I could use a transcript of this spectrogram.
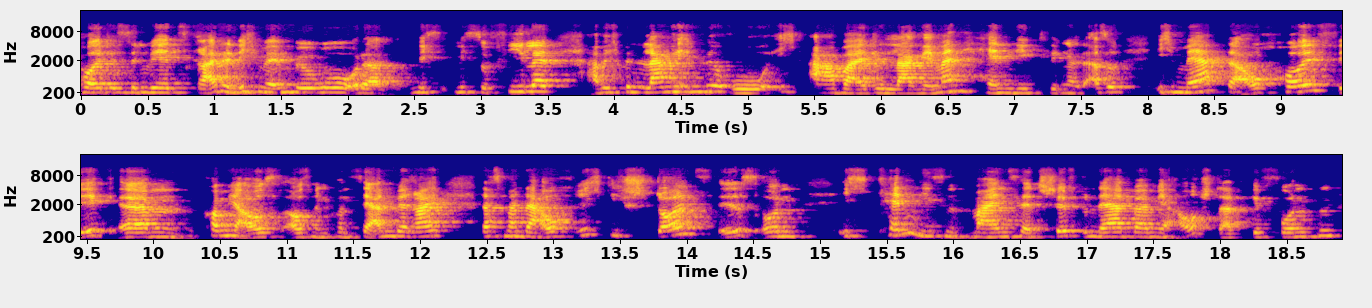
heute sind wir jetzt gerade nicht mehr im Büro oder nicht, nicht so viele, aber ich bin lange im Büro, ich arbeite lange, mein Handy klingelt. Also ich merke da auch häufig, ähm, komme ja aus, aus einem Konzernbereich, dass man da auch richtig stolz ist und ich kenne diesen Mindset-Shift und der hat bei mir auch stattgefunden.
